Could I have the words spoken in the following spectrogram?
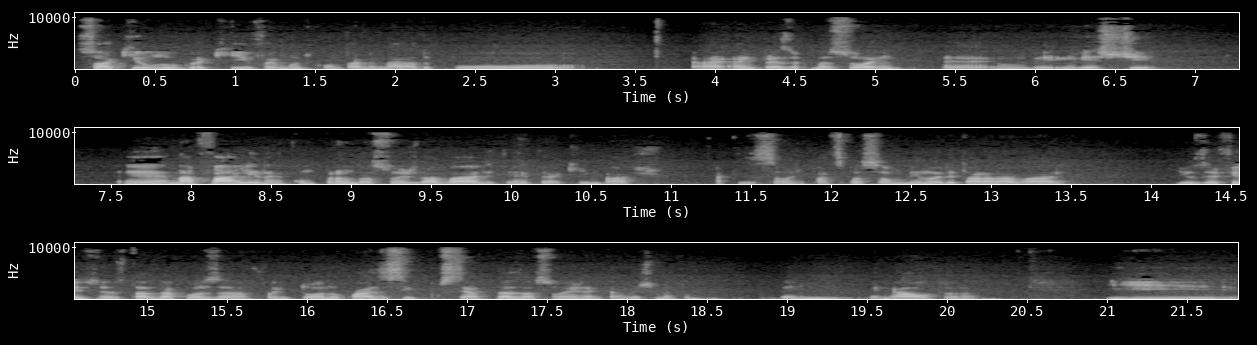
Só que o lucro aqui foi muito contaminado por. A, a empresa começou a é, investir é, na Vale, né, comprando ações da Vale, tem até aqui embaixo aquisição de participação minoritária na Vale e os efeitos de resultado da COSAN. Foi em torno quase 5% das ações, né? então é um investimento bem, bem alto. Né? E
